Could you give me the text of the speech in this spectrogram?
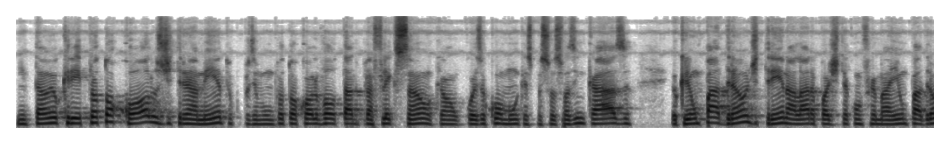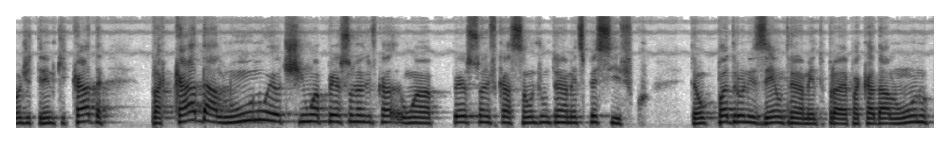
Então, eu criei protocolos de treinamento, por exemplo, um protocolo voltado para flexão, que é uma coisa comum que as pessoas fazem em casa. Eu criei um padrão de treino, a Lara pode até confirmar aí, um padrão de treino que cada para cada aluno eu tinha uma, personifica, uma personificação de um treinamento específico. Então, eu padronizei um treinamento para cada aluno,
